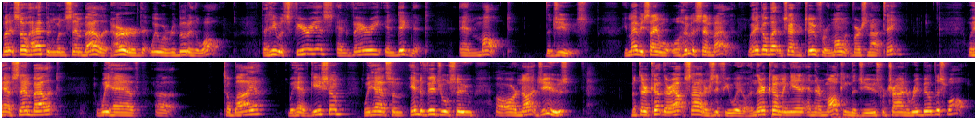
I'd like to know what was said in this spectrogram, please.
But it so happened when Sanballat heard that we were rebuilding the wall, that he was furious and very indignant and mocked the Jews. You may be saying, well, well who is Sanballat? Well, go back to chapter 2 for a moment, verse 19. We have Sanballat, we have uh, Tobiah, we have Geshem, we have some individuals who are not Jews, but they're cut they're outsiders, if you will, and they're coming in and they're mocking the Jews for trying to rebuild this wall.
